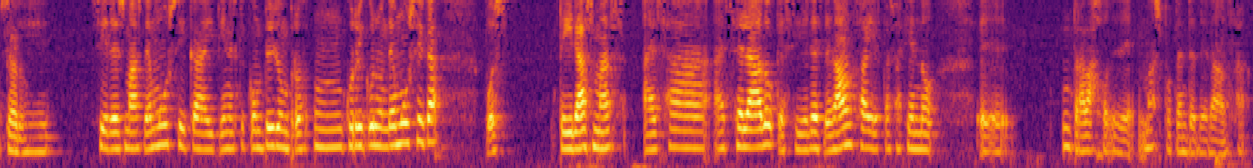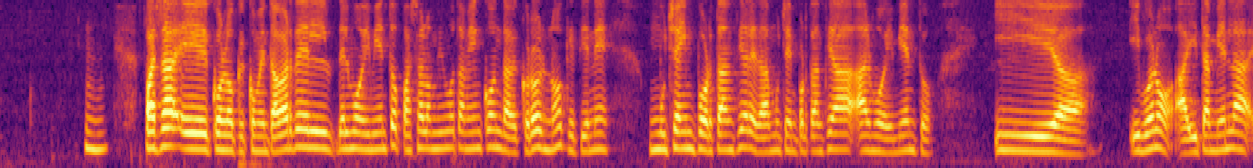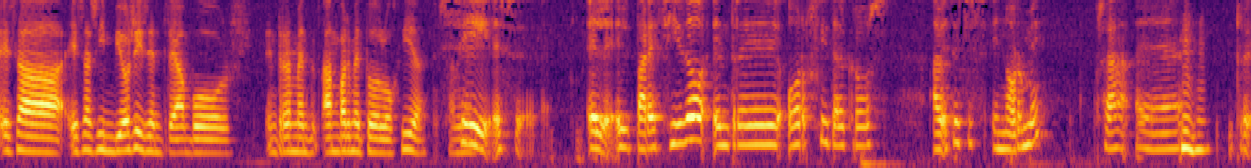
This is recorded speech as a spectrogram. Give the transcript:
si, eres más de música y tienes que cumplir un, currículum de música, pues te irás más a, esa, a ese lado que si eres de danza y estás haciendo eh, un trabajo de, más potente de danza. Pasa, eh, con lo que comentabas del, del, movimiento, pasa lo mismo también con Dalcross, ¿no? Que tiene mucha importancia, le da mucha importancia al movimiento. Y, ah, y bueno, ahí también la, esa, esa simbiosis entre ambos entre ambas metodologías. Sí, es el, parecido entre Orff y Dalcross a veces es enorme. O sea, eh,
